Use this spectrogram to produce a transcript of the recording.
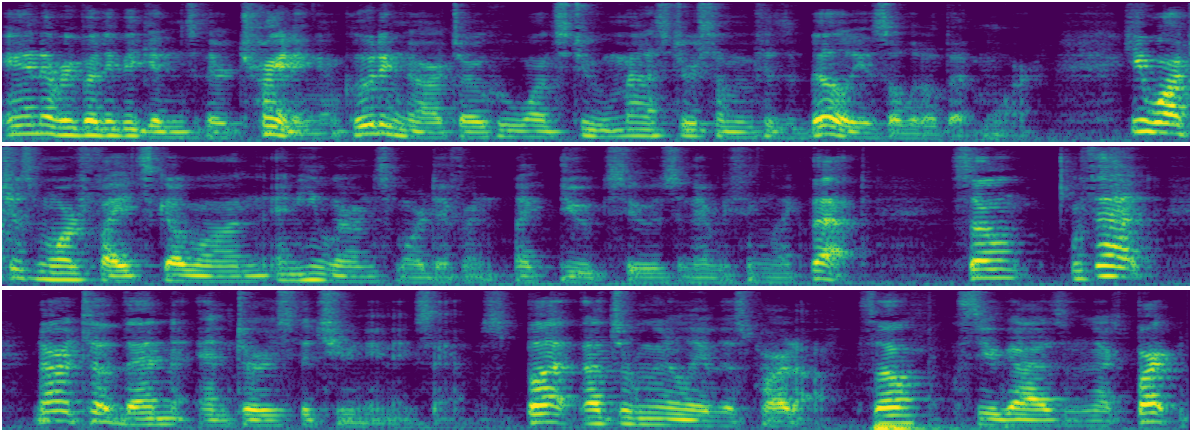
And everybody begins their training, including Naruto, who wants to master some of his abilities a little bit more. He watches more fights go on, and he learns more different, like, jutsus and everything like that. So, with that, Naruto then enters the Chunin exams. But that's where I'm going to leave this part off. So, I'll see you guys in the next part.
